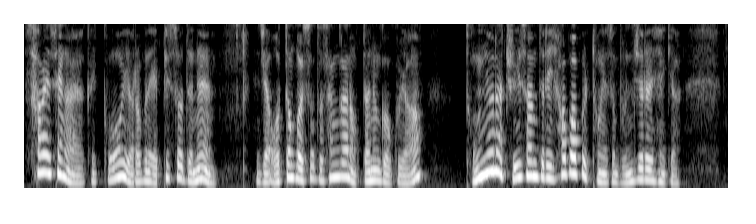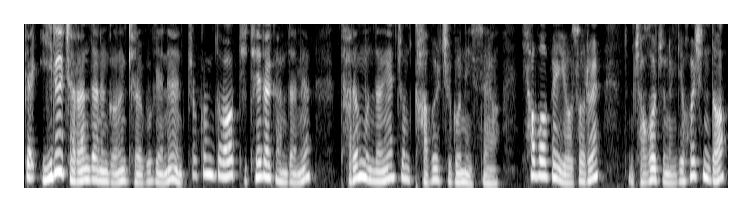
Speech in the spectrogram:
사회생활 그리고 여러분의 에피소드는 이제 어떤 걸 써도 상관없다는 거고요. 동료나 주위 사람들의 협업을 통해서 문제를 해결. 그러니까 일을 잘한다는 거는 결국에는 조금 더 디테일하게 간다면 다른 문장에 좀 답을 주고는 있어요. 협업의 요소를 좀 적어주는 게 훨씬 더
